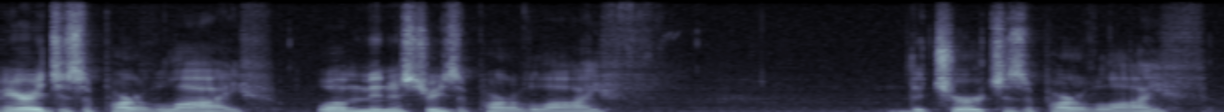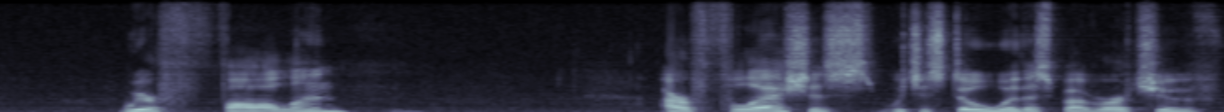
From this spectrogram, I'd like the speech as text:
Marriage is a part of life. Well, ministry is a part of life. The church is a part of life. We're fallen. Our flesh is, which is still with us by virtue of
